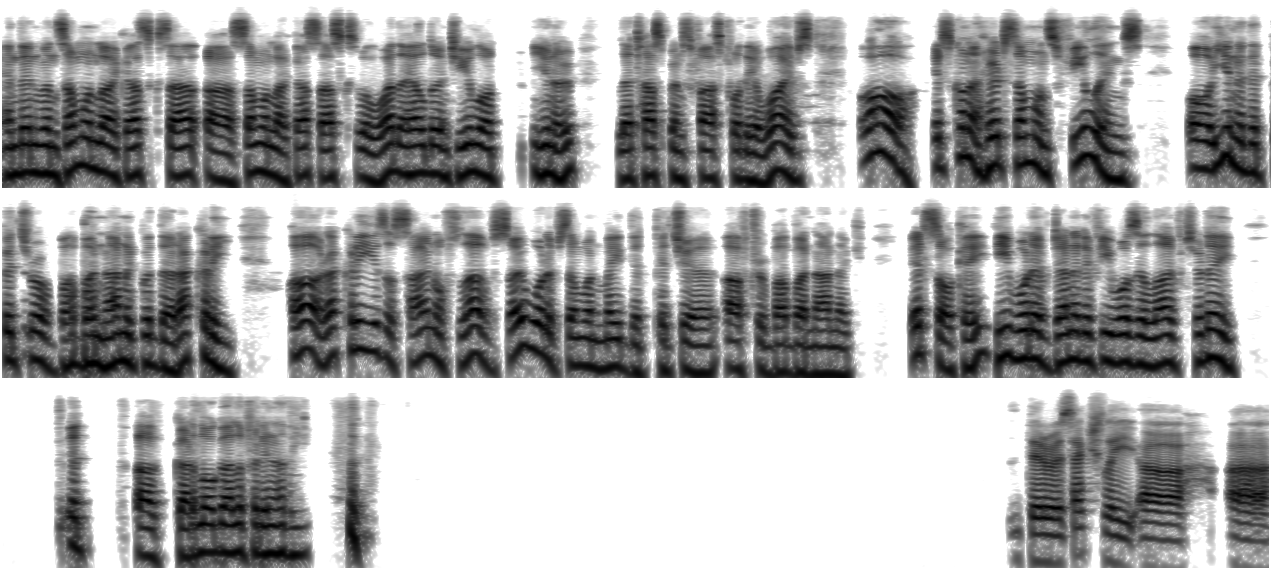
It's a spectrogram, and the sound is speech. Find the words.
And then when someone like asks, uh, someone like us asks, well, why the hell don't you lot, you know, let husbands fast for their wives? Oh, it's gonna hurt someone's feelings or you know that picture of Baba Nanak with the rakhi. Oh, rakhi is a sign of love. So what if someone made that picture after Baba Nanak? It's okay. He would have done it if he was alive today. It, uh, Gala Firinadi. there is actually uh, uh,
